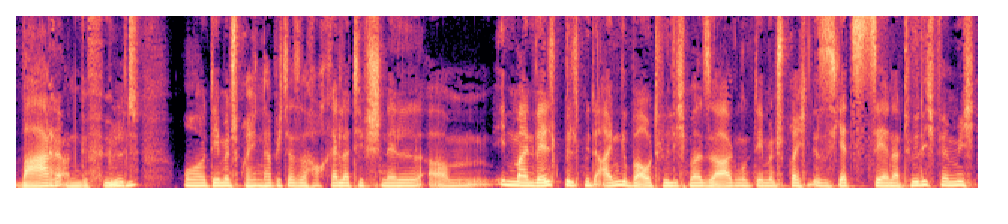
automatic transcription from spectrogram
wahr angefühlt. Mhm. Und dementsprechend habe ich das auch relativ schnell ähm, in mein Weltbild mit eingebaut, will ich mal sagen. Und dementsprechend ist es jetzt sehr natürlich für mich,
